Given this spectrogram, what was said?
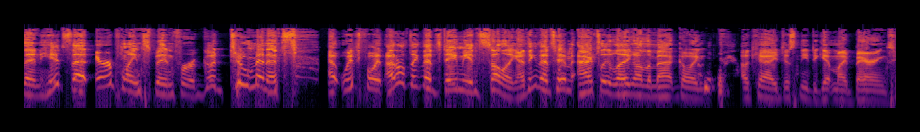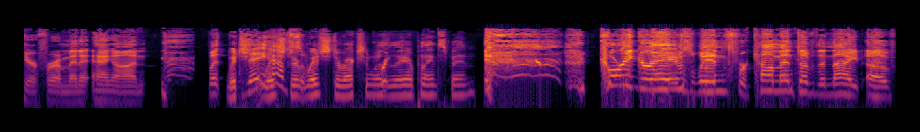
then hits that airplane spin for a good two minutes. At which point, I don't think that's Damien selling. I think that's him actually laying on the mat, going, "Okay, I just need to get my bearings here for a minute. Hang on." But Which they which have di- some- which direction was the airplane spin? Corey Graves wins for comment of the night of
